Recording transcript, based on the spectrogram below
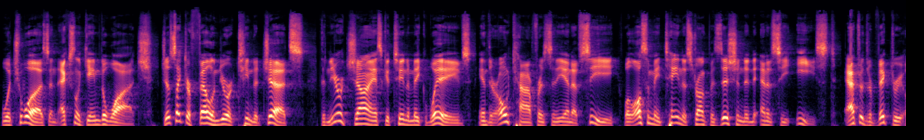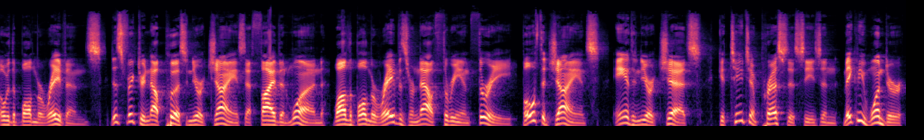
which was an excellent game to watch. Just like their fellow New York team, the Jets, the New York Giants continue to make waves in their own conference in the NFC while also maintaining a strong position in the NFC East after their victory over the Baltimore Ravens. This victory now puts the New York Giants at 5 and 1 while the Baltimore Ravens are now 3 and 3. Both the Giants and the New York Jets continue to impress this season make me wonder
